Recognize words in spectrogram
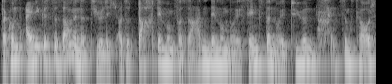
Da kommt einiges zusammen natürlich. Also Dachdämmung, Fassadendämmung, neue Fenster, neue Türen, Heizungstausch.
